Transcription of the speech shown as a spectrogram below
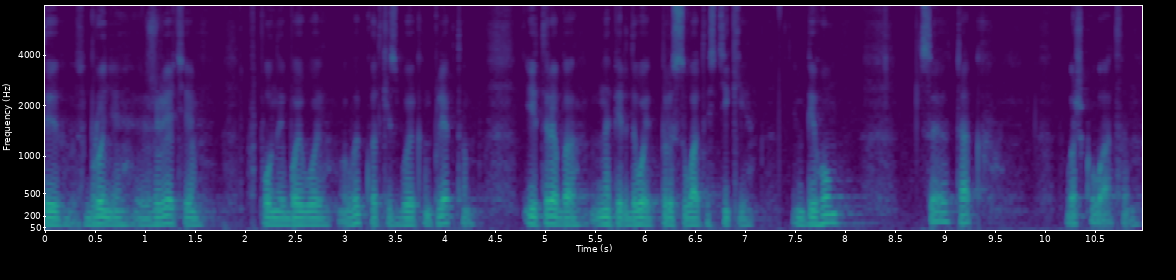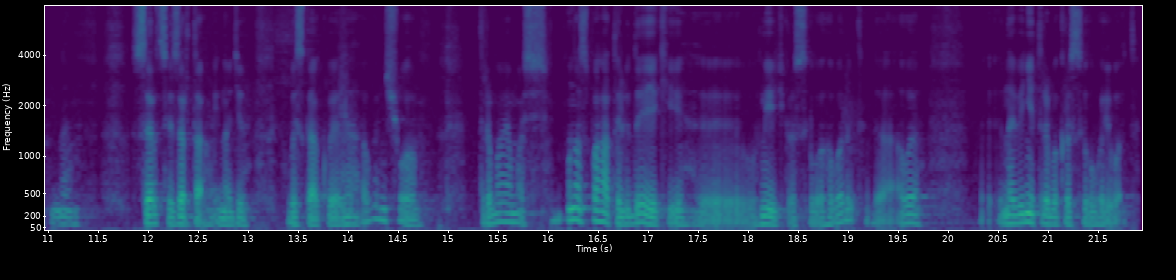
ти в бронежилеті, в повній бойовій викладці з боєкомплектом, і треба на передовій пересуватись тільки бігом. Це так важкувато. Да. Серце із рта іноді вискакує, але нічого, тримаємось. У нас багато людей, які е, вміють красиво говорити, але на війні треба красиво воювати.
